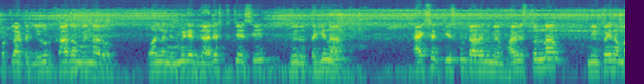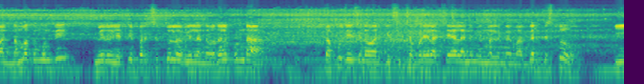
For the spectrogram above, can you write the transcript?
కొట్లాటకు ఎవరు కారణమైనారో వాళ్ళని ఇమ్మీడియట్గా అరెస్ట్ చేసి మీరు తగిన యాక్షన్ తీసుకుంటారని మేము భావిస్తున్నాం. మీపైన మాకు నమ్మకం ఉంది. మీరు ఎట్టి పరిస్థితుల్లో వీళ్ళని వదలకుండా తప్పు చేసిన వారికి శిక్ష పడేలా చేయాలని మిమ్మల్ని మేము అభ్యర్థిస్తూ ఈ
